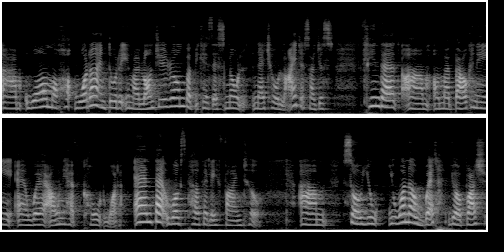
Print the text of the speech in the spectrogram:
um, warm or hot water and do it in my laundry room, but because there's no natural light, so I just clean that um, on my balcony and where I only have cold water, and that works perfectly fine too. Um, so you you want to wet your brush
